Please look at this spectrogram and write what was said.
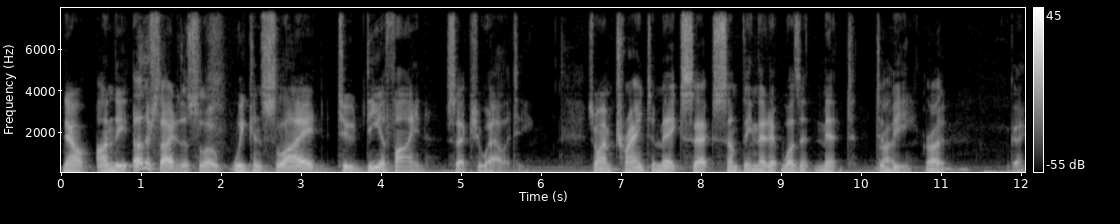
Now, on the other side of the slope, we can slide to deifying sexuality. So I'm trying to make sex something that it wasn't meant to right. be. Right. Okay.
